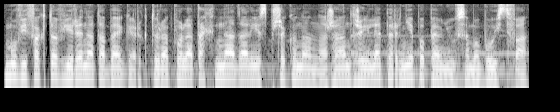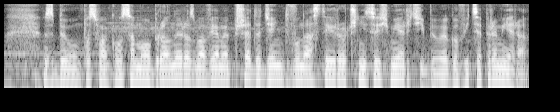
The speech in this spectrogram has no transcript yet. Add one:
Mówi faktowi Renata Beger, która po latach nadal jest przekonana, że Andrzej Leper nie popełnił samobójstwa. Z byłą posłanką samoobrony rozmawiamy przed dzień 12. rocznicy śmierci byłego wicepremiera.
